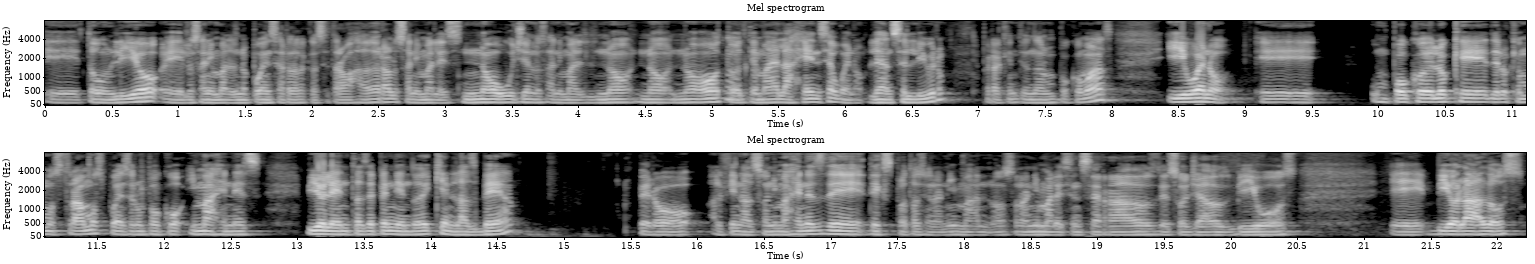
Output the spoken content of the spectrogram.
eh, todo un lío, eh, los animales no pueden ser de la clase trabajadora, los animales no huyen, los animales no, no, no, todo el tema de la agencia, bueno, léanse el libro para que entiendan un poco más. Y bueno, eh, un poco de lo, que, de lo que mostramos pueden ser un poco imágenes violentas dependiendo de quién las vea, pero al final son imágenes de, de explotación animal, ¿no? Son animales encerrados, desollados vivos, eh, violados,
